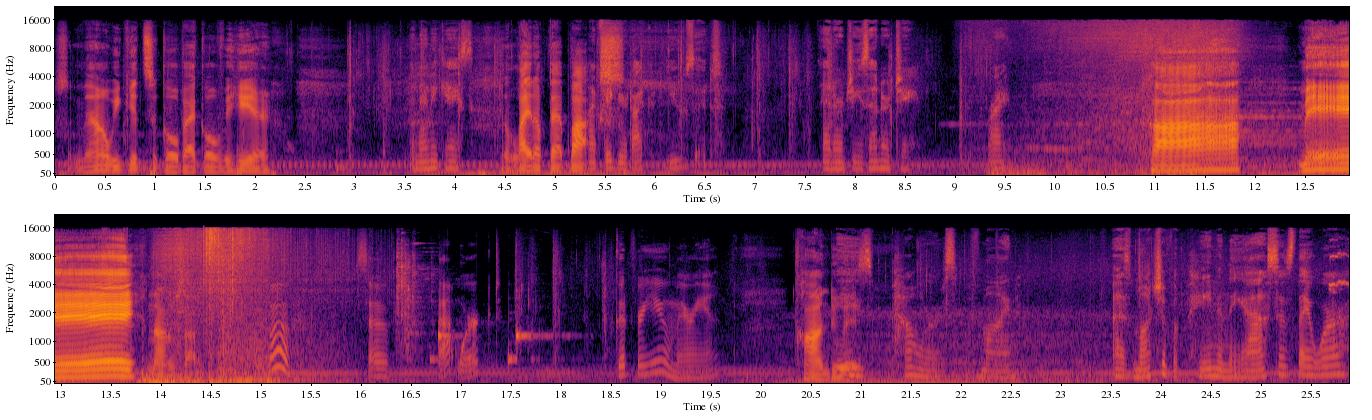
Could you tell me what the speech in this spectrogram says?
So now we get to go back over here In any case, and light up that box. I figured I could use it. Energy's energy, right? Ka me. No, I'm sorry. Whew. So that worked. Good for you, Marianne. Conduit. These powers of mine, as much of a pain in the ass as they were,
